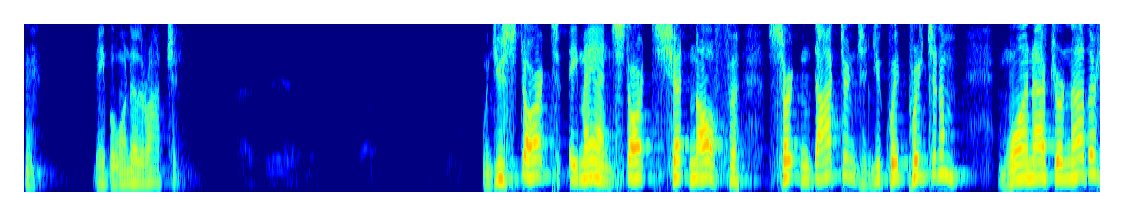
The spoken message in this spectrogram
they but one other option. When you start, amen, start shutting off uh, certain doctrines and you quit preaching them, one after another,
